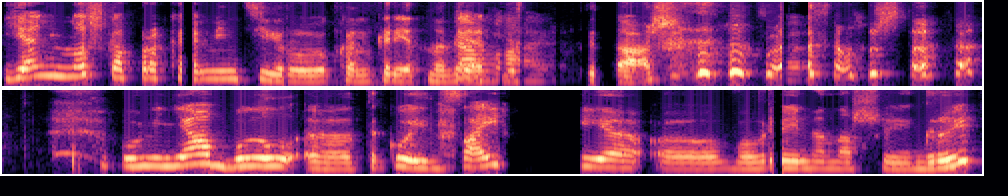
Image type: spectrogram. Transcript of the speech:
Я немножко прокомментирую конкретно, вряд ли ты дашь, потому что у меня был э, такой инсайт э, во время нашей игры.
